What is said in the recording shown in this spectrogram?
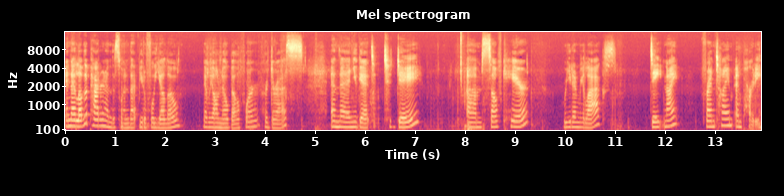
And I love the pattern on this one, that beautiful yellow that we all know Belle for, her dress. And then you get Today um, self care, read and relax, date night, friend time, and party.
